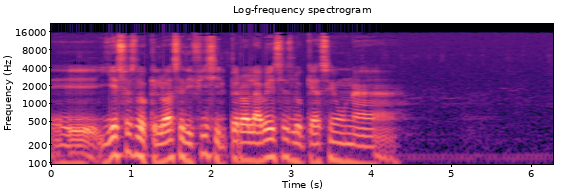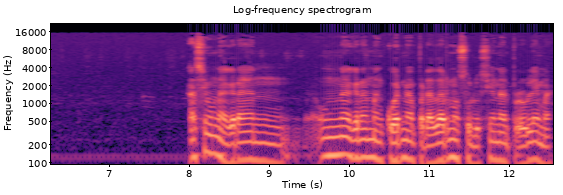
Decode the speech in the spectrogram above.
eh, y eso es lo que lo hace difícil pero a la vez es lo que hace una hace una gran una gran mancuerna para darnos solución al problema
